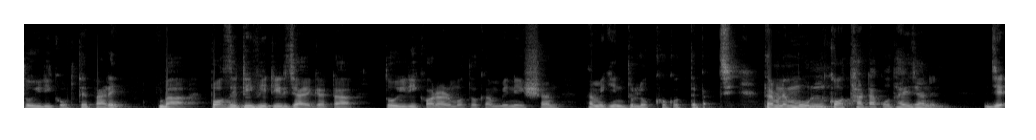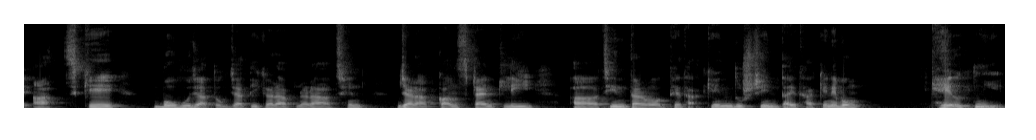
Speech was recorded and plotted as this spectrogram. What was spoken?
তৈরি করতে পারে বা পজিটিভিটির জায়গাটা তৈরি করার মতো কম্বিনেশন আমি কিন্তু লক্ষ্য করতে পারছি। তার মানে মূল কথাটা কোথায় জানেন? যে আজকে বহু জাতক জাতিকারা আপনারা আছেন যারা কনস্ট্যান্টলি চিন্তার মধ্যে থাকেন, দুশ্চিন্তায় থাকেন এবং হেলথ নিয়ে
